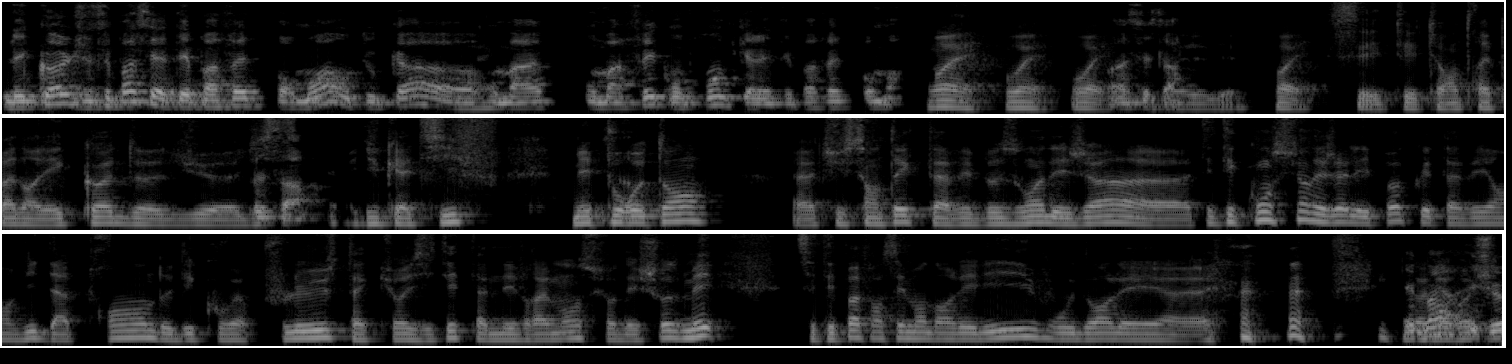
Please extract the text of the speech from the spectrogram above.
l'école. Je sais pas si elle n'était pas faite pour moi. En tout cas, euh, on m'a on m'a fait comprendre qu'elle n'était pas faite pour moi. Ouais, ouais, ouais. ouais c'est ça. Ouais, c'était rentrais pas dans les codes du, du système éducatif, mais pour autant, euh, tu sentais que tu avais besoin déjà, euh, tu étais conscient déjà à l'époque que tu avais envie d'apprendre, de découvrir plus, ta curiosité t'amenait vraiment sur des choses, mais c'était pas forcément dans les livres ou dans les. Euh, eh ben, je,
